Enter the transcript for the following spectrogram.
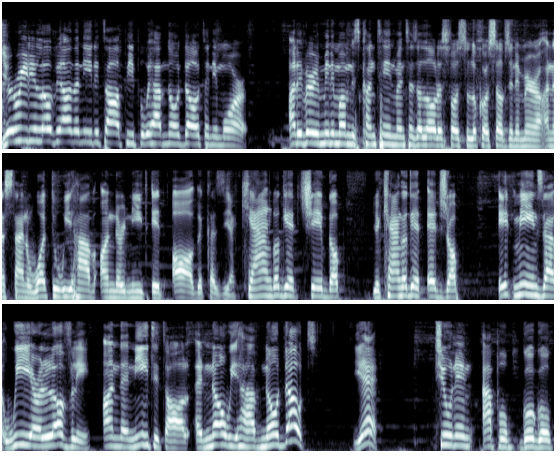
You're really lovely underneath it all, people. We have no doubt anymore. At the very minimum, this containment has allowed us for us to look ourselves in the mirror, understand what do we have underneath it all, because you can't go get shaved up, you can't go get edged up. It means that we are lovely underneath it all, and now we have no doubt. Yeah. Tune in Apple, Google,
